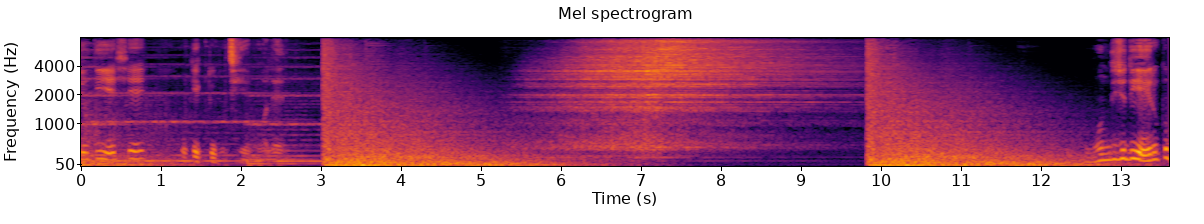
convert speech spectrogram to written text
যদি এসে ওকে একটু বুঝিয়ে বলেন মন্দি যদি এরকম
